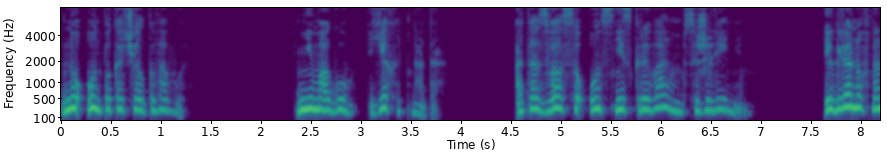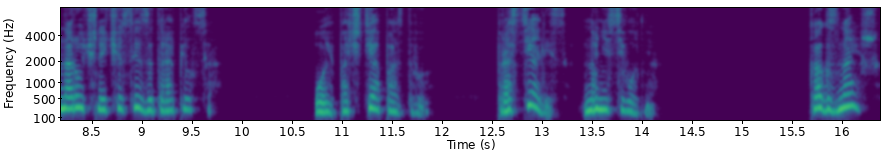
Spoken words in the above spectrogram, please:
Но он покачал головой. «Не могу, ехать надо», — отозвался он с нескрываемым сожалением. и, глянув на наручные часы, заторопился. «Ой, почти опаздываю. Прости, Алис, но не сегодня». «Как знаешь»,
